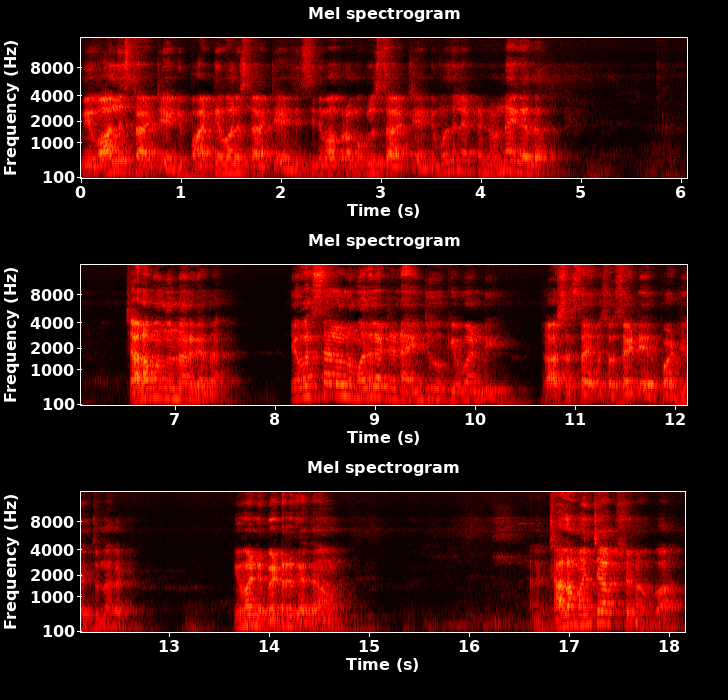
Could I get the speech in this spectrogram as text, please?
మీ వాళ్ళు స్టార్ట్ చేయండి. పార్టీ వాళ్ళు స్టార్ట్ చేయండి. సినిమా ప్రముఖులు స్టార్ట్ చేయండి. మొదలెట్టండి. ఉన్నాయి కదా. చాలామంది ఉన్నారు కదా. ఎవరి మొదలెట్టండి. ఆ ఎన్జిఓకి ఇవ్వండి. రాష్ట్ర స్థాయిలో సొసైటీ ఏర్పాటు చేస్తున్నారట. ఇవ్వండి బెటర్ కదా? చాలా మంచి ఆప్షన్ అబ్బా.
